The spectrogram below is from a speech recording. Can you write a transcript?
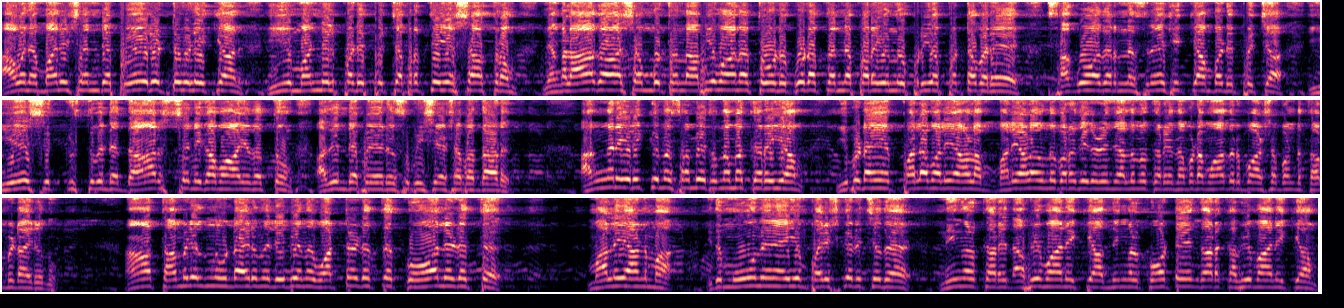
അവന് മനുഷ്യന്റെ പേരിട്ട് വിളിക്കാൻ ഈ മണ്ണിൽ പഠിപ്പിച്ച പ്രത്യയ ശാസ്ത്രം ഞങ്ങൾ ആകാശം മുട്ടുന്ന അഭിമാനത്തോട് കൂടെ തന്നെ പറയുന്നു പ്രിയപ്പെട്ടവരെ. സഹോദരനെ സ്നേഹിക്കാൻ പഠിപ്പിച്ച യേശു ക്രിസ്തുവിന്റെ ദാർശനികമായ തത്വം അതിന്റെ പേര് സുവിശേഷം എന്നാണ് അങ്ങനെ ഇരിക്കുന്ന സമയത്ത് നമുക്കറിയാം ഇവിടെ പല മലയാളം മലയാളം എന്ന് പറഞ്ഞു കഴിഞ്ഞാൽ നമുക്കറിയാം നമ്മുടെ മാതൃഭാഷ പണ്ട് തമിഴായിരുന്നു. ആ തമിഴിൽ നിന്നുണ്ടായിരുന്ന ലിപിയെന്ന് വട്ടെടുത്ത് കോലെടുത്ത് മലയാണ്മ ഇത് മൂന്നിനെയും പരിഷ്കരിച്ചത് നിങ്ങൾക്കറിയാം അഭിമാനിക്കാം. നിങ്ങൾ കോട്ടയംകാർക്ക് അഭിമാനിക്കാം.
